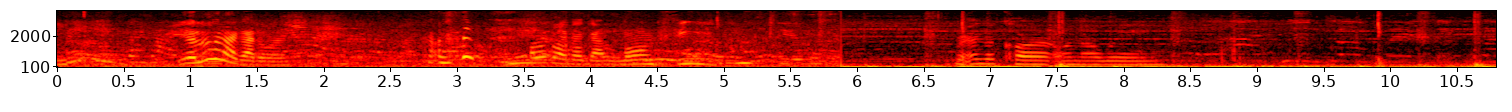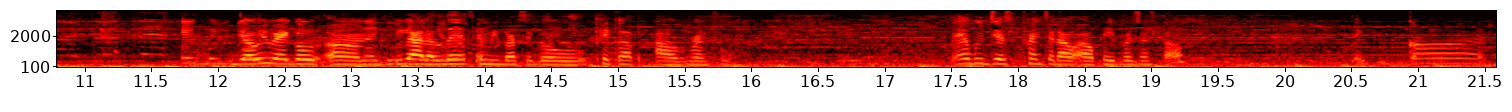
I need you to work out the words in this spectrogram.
Yeah, look what I got on. I look like I got long feet. We're in the car on our way. Yo, we ready to go, um, we got a lift and we about to go pick up our rental. And we just printed out our papers and stuff. Thank you, God.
